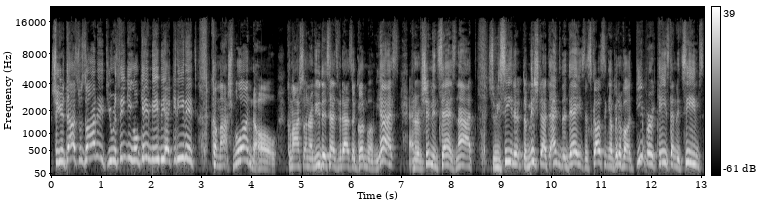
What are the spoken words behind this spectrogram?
so your das was on it. You were thinking, okay, maybe I could eat it. Kamash Mulan, no. Kamash Mulan Rav Yudah says if it has a good mum, yes. And Rav Shimon says not. So we see that the Mishnah at the end of the day is discussing a bit of a deeper case than it seems.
